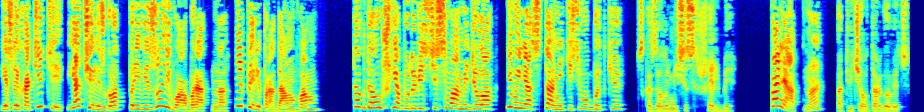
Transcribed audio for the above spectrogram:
«Если хотите, я через год привезу его обратно и перепродам вам». «Тогда уж я буду вести с вами дела, и вы не останетесь в убытке», — сказала миссис Шельби. «Понятно», — отвечал торговец.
